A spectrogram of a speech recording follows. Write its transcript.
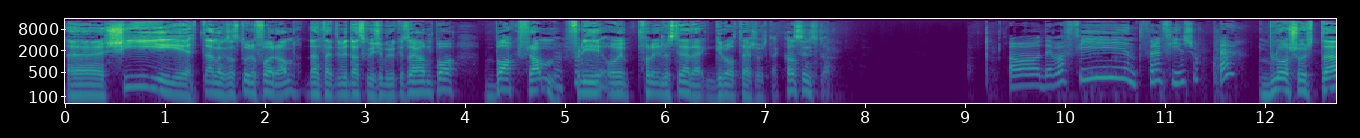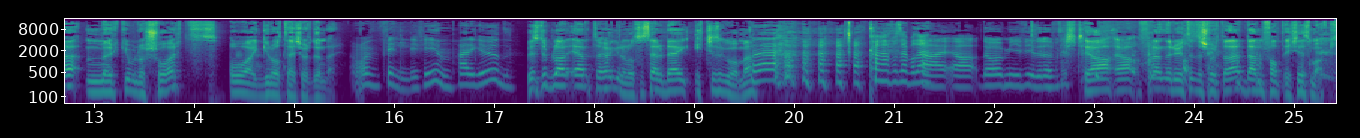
Uh, shit, eller noe som sto det foran. Den tenkte vi, den skal vi ikke bruke, så jeg hadde den på bak fram fordi, for å illustrere grå T-skjorte. Hva syns du? Å, det var fint! For en fin skjorte. Blå skjorte, mørkeblå shorts og ei grå T-skjorte under. Den var veldig fin. Herregud. Hvis du blar én til høyre nå, så ser du det jeg ikke skal gå med. Kan jeg få se på det? Nei, ja, det var mye finere enn først. Ja, ja, For den rutete skjorta der, den falt ikke i smak.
